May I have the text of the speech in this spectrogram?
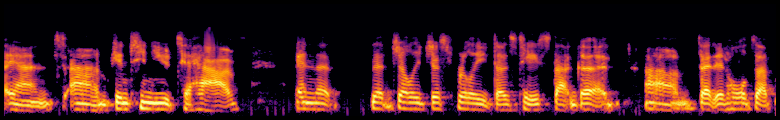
and um, continue to have, and that that jelly just really does taste that good um, that it holds up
